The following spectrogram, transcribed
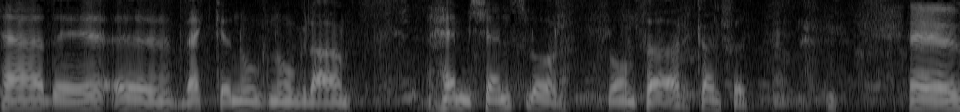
här. Det väcker nog några hemkänslor från förr kanske. Eh,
